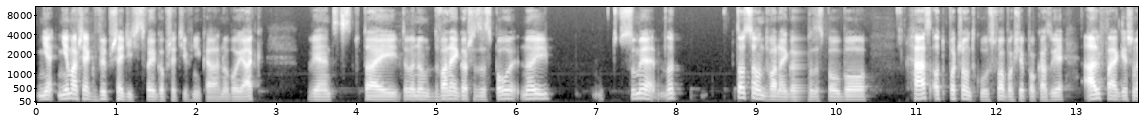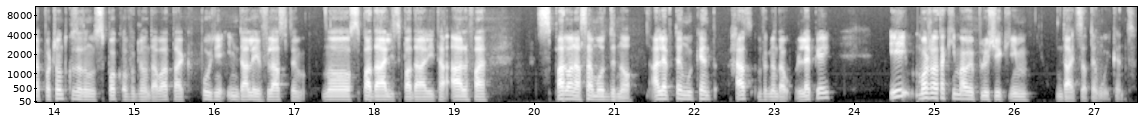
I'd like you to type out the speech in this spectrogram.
nie, nie masz jak wyprzedzić swojego przeciwnika, no bo jak? Więc tutaj to będą dwa najgorsze zespoły, no i w sumie, no to są dwa najgorsze zespoły, bo Has od początku słabo się pokazuje. Alfa, jak jeszcze na początku sezonu spoko wyglądała, tak później im dalej w las tym, no spadali, spadali. Ta Alfa spadła na samo dno, ale w ten weekend Has wyglądał lepiej i można taki mały plusik im dać za ten weekend.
